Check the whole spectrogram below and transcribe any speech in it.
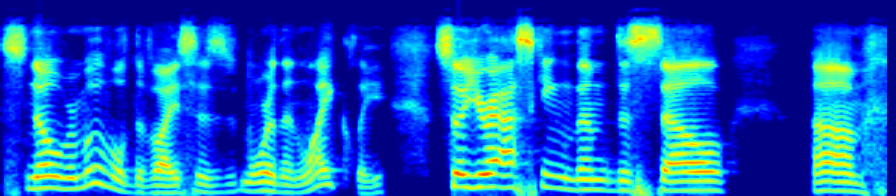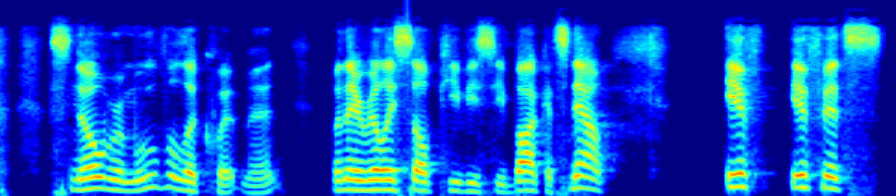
snow removal devices more than likely. So you're asking them to sell um, snow removal equipment when they really sell PVC buckets. Now, if if it's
